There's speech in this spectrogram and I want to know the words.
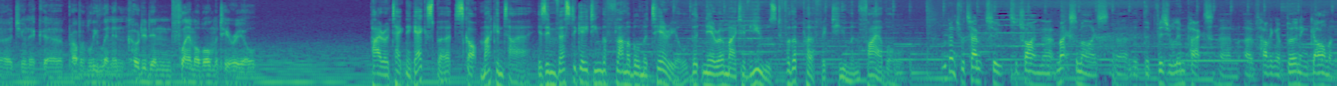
uh, tunic, uh, probably linen, coated in flammable material, Pyrotechnic expert Scott McIntyre is investigating the flammable material that Nero might have used for the perfect human fireball. We're going to attempt to, to try and uh, maximise uh, the, the, visual impact um, of having a burning garment.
